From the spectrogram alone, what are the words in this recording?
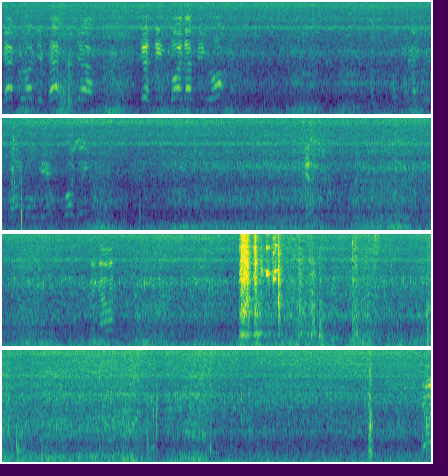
You have your passenger just inside that big rock. Like you have to slide it all again, slide thing. Yep. Keep going. Yeah,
